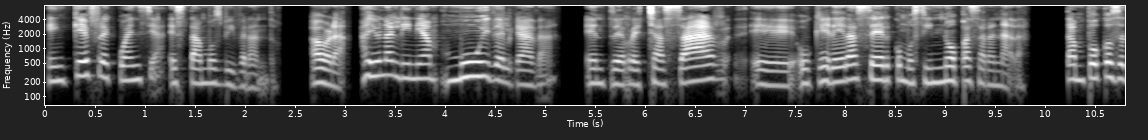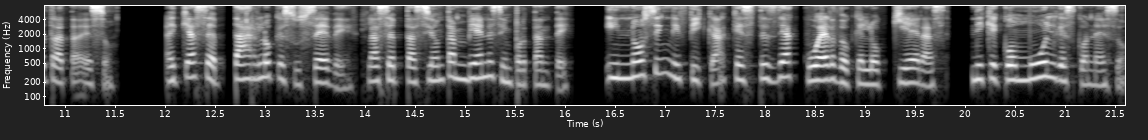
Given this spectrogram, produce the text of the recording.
¿En qué frecuencia estamos vibrando? Ahora, hay una línea muy delgada entre rechazar eh, o querer hacer como si no pasara nada. Tampoco se trata de eso. Hay que aceptar lo que sucede. La aceptación también es importante y no significa que estés de acuerdo, que lo quieras, ni que comulgues con eso,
